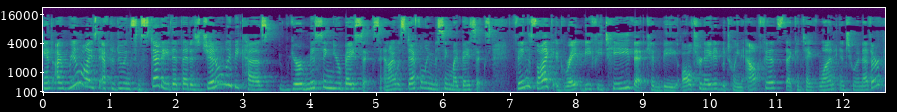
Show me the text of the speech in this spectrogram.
And I realized after doing some study that that is generally because you're missing your basics. And I was definitely missing my basics. Things like a great beefy tee that can be alternated between outfits that can take one into another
